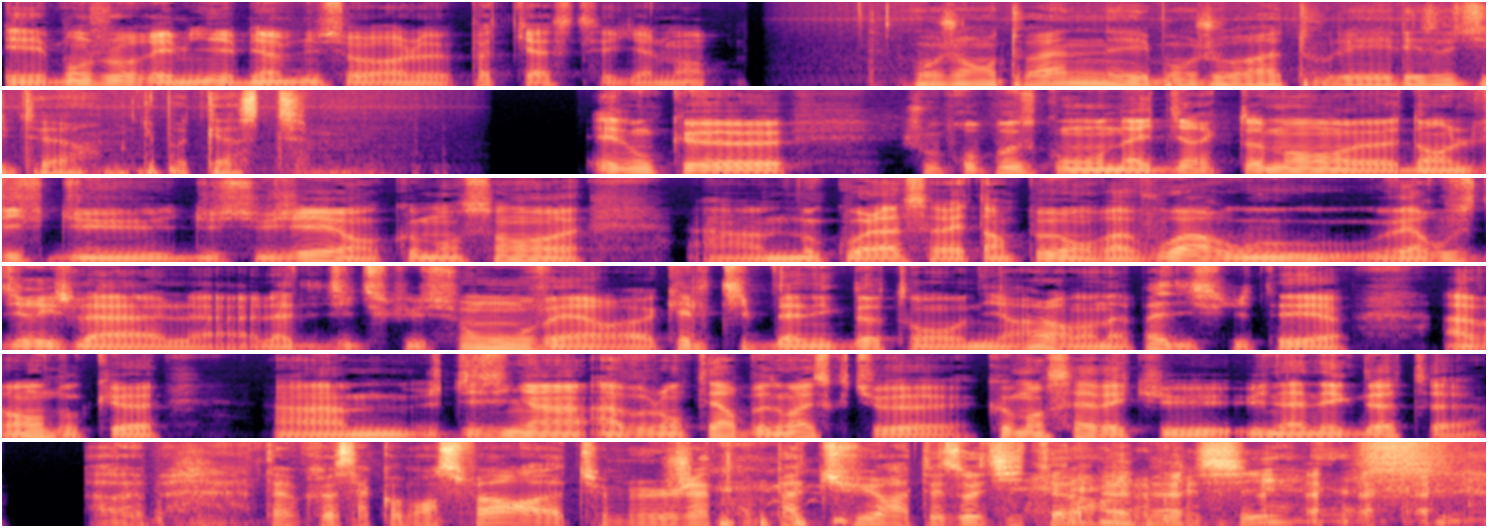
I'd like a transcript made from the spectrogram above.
Et bonjour Rémi et bienvenue sur le podcast également. Bonjour Antoine et bonjour à tous les, auditeurs du podcast. Et donc, euh, je vous propose qu'on aille directement euh, dans le vif du, sujet en commençant. Euh, donc voilà, ça va être un peu, on va voir où, vers où se dirige la, discussion, vers quel type d'anecdote on ira. Alors, on n'en a pas discuté avant, donc je désigne un, un volontaire. Benoît, est-ce que tu veux commencer avec une anecdote ah bah, que ça commence fort. Tu me jettes en pâture à tes auditeurs, j'apprécie.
